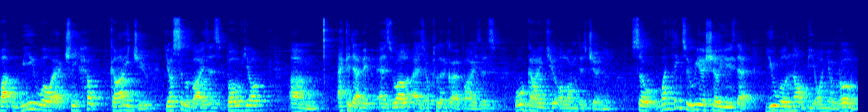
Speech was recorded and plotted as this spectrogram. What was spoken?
But we will actually help guide you, your supervisors, both your um, academic as well as your clinical advisors will guide you along this journey. So one thing to reassure you is that you will not be on your own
